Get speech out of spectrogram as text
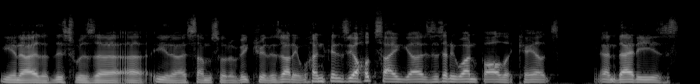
you know, that this was a, a, you know some sort of victory. There's only one, as the old saying goes, there's only one poll that counts, and that is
